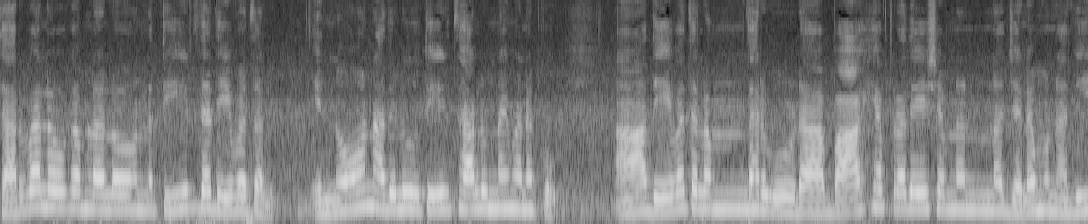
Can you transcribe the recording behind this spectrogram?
సర్వలోకములలో ఉన్న తీర్థ దేవతలు ఎన్నో నదులు తీర్థాలు ఉన్నాయి మనకు. ఆ దేవతలందరూ కూడా బాహ్య ప్రదేశంలో ఉన్న జలము నది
